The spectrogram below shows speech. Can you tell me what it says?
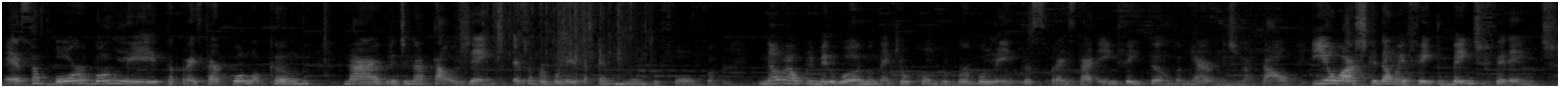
essa borboleta para estar colocando na árvore de Natal. Gente, essa borboleta é muito fofa. Não é o primeiro ano, né, que eu compro borboletas para estar enfeitando a minha árvore de Natal. E eu acho que dá um efeito bem diferente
